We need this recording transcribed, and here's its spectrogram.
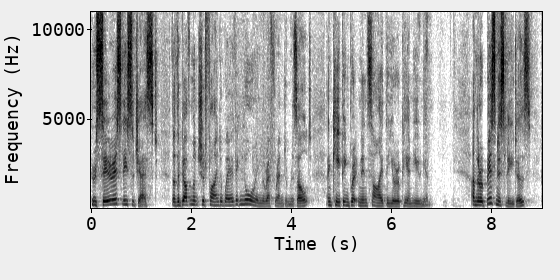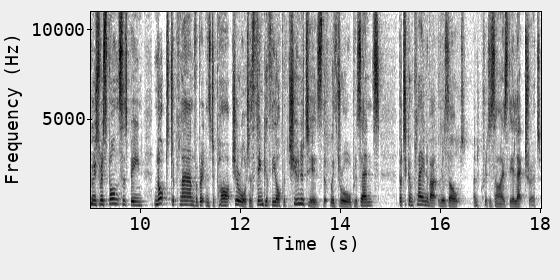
who seriously suggest that the government should find a way of ignoring the referendum result and keeping Britain inside the European Union. And there are business leaders whose response has been not to plan for Britain's departure or to think of the opportunities that withdrawal presents, but to complain about the result and criticise the electorate.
